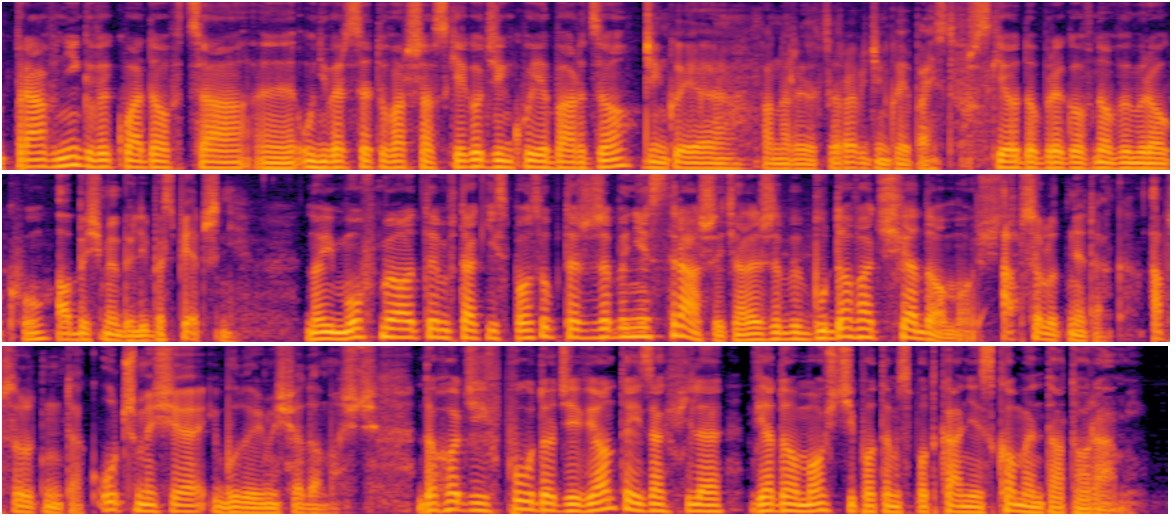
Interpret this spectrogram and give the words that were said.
y, prawnik, wykładowca y, Uniwersytetu Warszawskiego. Dziękuję bardzo. Dziękuję panu redaktorowi, dziękuję państwu. Wszystkiego dobrego w nowym roku. Obyśmy byli bezpieczni. No i mówmy o tym w taki sposób też, żeby nie straszyć, ale żeby budować świadomość. Absolutnie tak, absolutnie tak. Uczmy się i budujmy świadomość. Dochodzi w pół do dziewiątej, za chwilę wiadomości, potem spotkanie z komentatorami.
